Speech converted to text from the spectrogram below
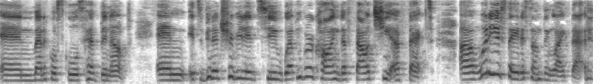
and medical schools have been up, and it's been attributed to what people are calling the Fauci effect. Uh, what do you say to something like that?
